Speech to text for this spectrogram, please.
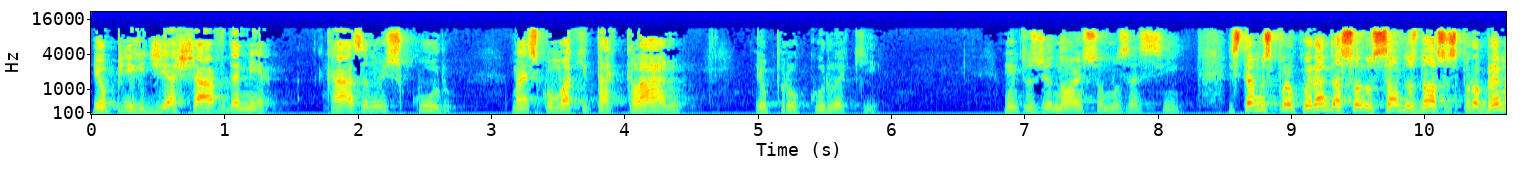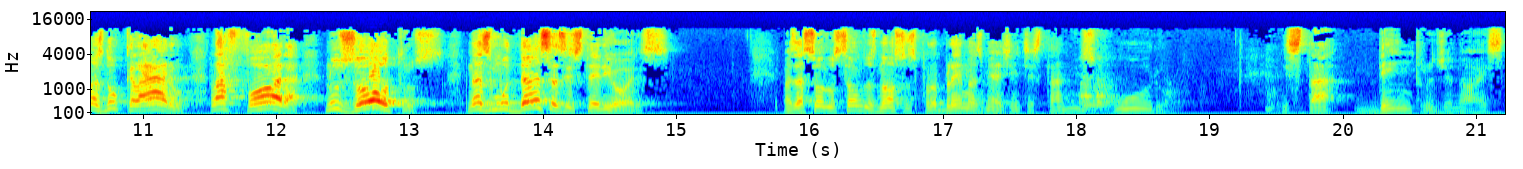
Eu perdi a chave da minha casa no escuro. Mas como aqui está claro, eu procuro aqui. Muitos de nós somos assim. Estamos procurando a solução dos nossos problemas no claro, lá fora, nos outros, nas mudanças exteriores. Mas a solução dos nossos problemas, minha gente, está no escuro. Está dentro de nós.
